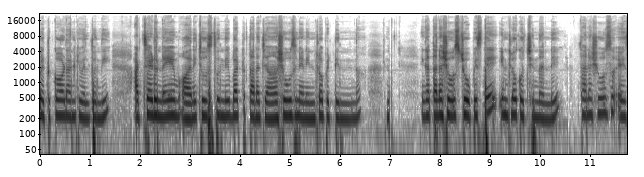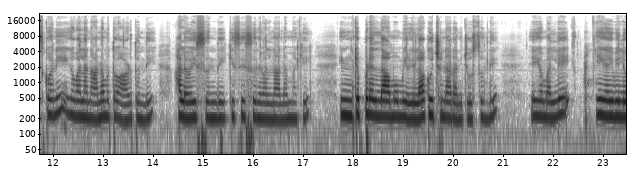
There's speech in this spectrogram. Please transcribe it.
వెతుక్కోవడానికి వెళ్తుంది. అటు సైడ్ ఉన్నాయేమో అని చూస్తుంది. బట్ తన షూస్ నేను ఇంట్లో పెట్టిన ఇక తన షూస్ చూపిస్తే ఇంట్లోకి వచ్చిందండి. తన షూస్ వేసుకొని ఇక వాళ్ళ నాన్నమ్మతో ఆడుతుంది. హలో ఇస్తుంది కిస్ ఇస్తుంది వాళ్ళ నాన్నమ్మకి. ఇంకెప్పుడు వెళ్దాము మీరు ఇలా కూర్చున్నారని చూస్తుంది. ఇక మళ్ళీ ఇక వీళ్ళు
